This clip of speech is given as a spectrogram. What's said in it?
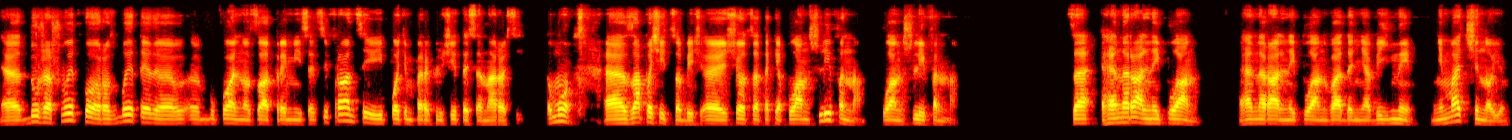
е, дуже швидко розбити е, е, буквально за три місяці Францію і потім переключитися на Росію. Тому е, запишіть собі, е, що це таке план Шліфена. План Шліфена. Це генеральний план, генеральний план ведення війни Німеччиною,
